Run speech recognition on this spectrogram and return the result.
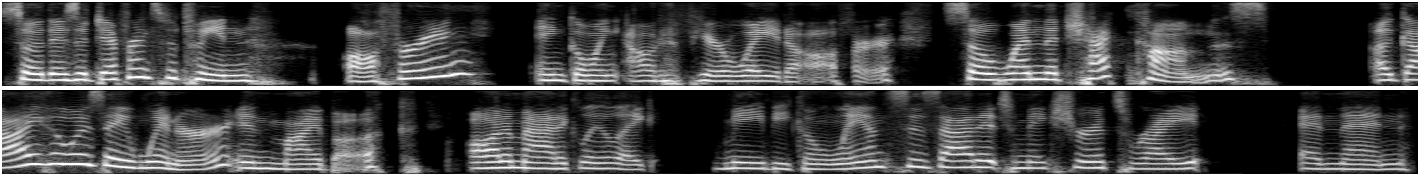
So, there's a difference between offering and going out of your way to offer. So, when the check comes, a guy who is a winner in my book automatically like maybe glances at it to make sure it's right and then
